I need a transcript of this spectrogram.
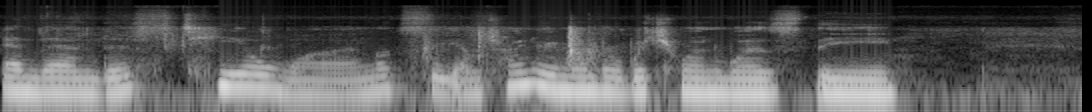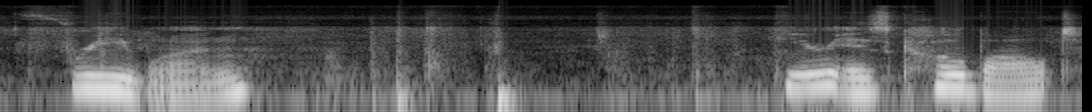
And then this teal one, let's see, I'm trying to remember which one was the free one. Here is Cobalt,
